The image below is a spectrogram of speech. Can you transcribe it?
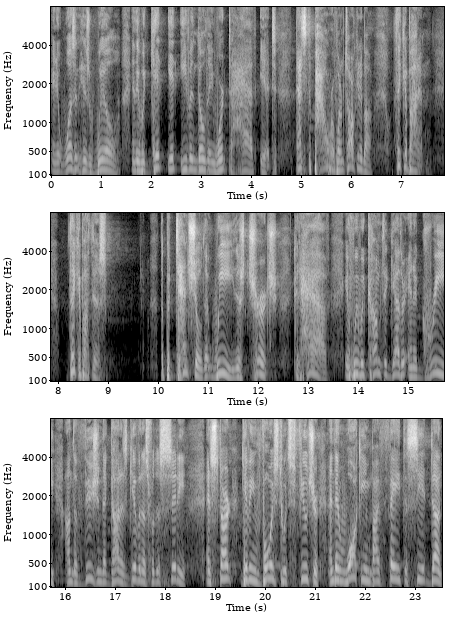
And it wasn't His will. And they would get it even though they weren't to have it. That's the power of what I'm talking about. Think about it. Think about this the potential that we, this church, could have if we would come together and agree on the vision that God has given us for this city and start giving voice to its future and then walking by faith to see it done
